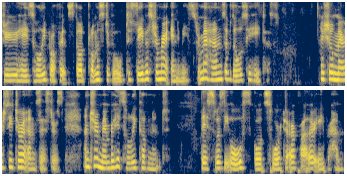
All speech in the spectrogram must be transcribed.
Through his holy prophets, God promised of old to save us from our enemies, from the hands of those who hate us, to show mercy to our ancestors, and to remember his holy covenant. This was the oath God swore to our father Abraham,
